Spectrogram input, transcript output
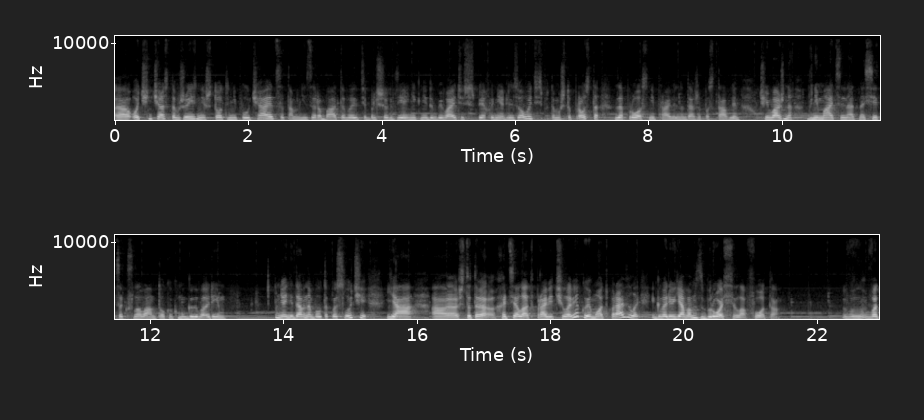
Э, очень часто в жизни что-то не получается, там, не зарабатываете больших денег, не добиваетесь успеха, не реализовываетесь, потому что просто запрос неправильно даже поставлен. Очень важно внимательно относиться к словам, то, как мы говорим, у меня недавно был такой случай, я э, что-то хотела отправить человеку, ему отправила и говорю, я вам сбросила фото. Вот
